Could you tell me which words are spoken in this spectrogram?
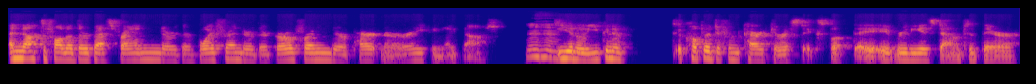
and not to follow their best friend or their boyfriend or their girlfriend or partner or anything like that. Mm-hmm. So, you know, you can have a couple of different characteristics, but they, it really is down to their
